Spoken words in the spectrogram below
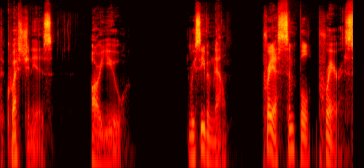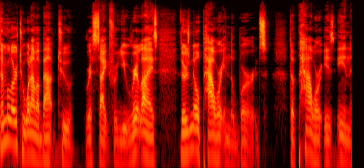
the question is, are you? Receive Him now. Pray a simple prayer, similar to what I'm about to recite for you. Realize there's no power in the words, the power is in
